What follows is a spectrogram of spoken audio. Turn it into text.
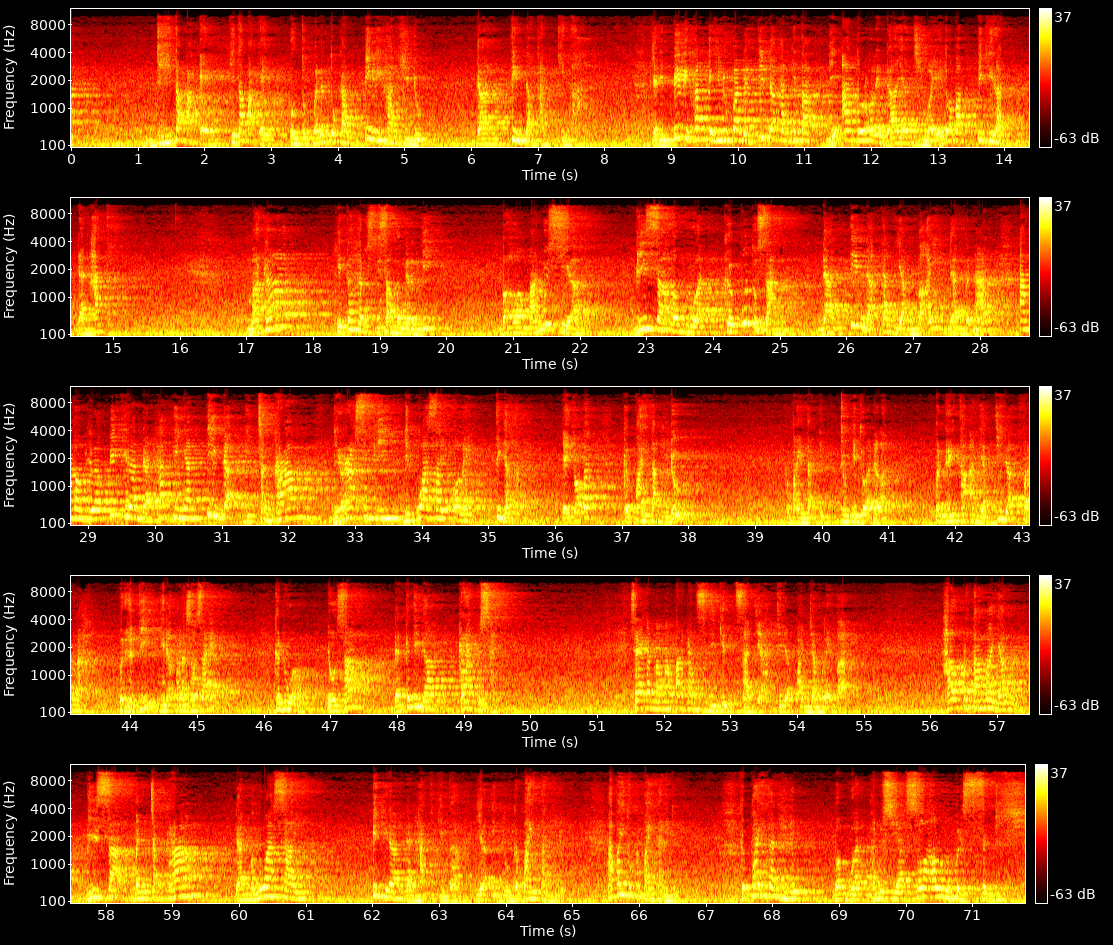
kita pakai, kita pakai untuk menentukan pilihan hidup dan tindakan kita. Jadi pilihan kehidupan dan tindakan kita diatur oleh daya jiwa yaitu apa? Pikiran dan hati. Maka kita harus bisa mengerti bahwa manusia bisa membuat keputusan dan tindakan yang baik dan benar apabila pikiran dan hatinya tidak dicengkram, dirasuki, dikuasai oleh tiga hal. Yaitu apa? Kepahitan hidup. Kepahitan hidup itu adalah penderitaan yang tidak pernah berhenti, tidak pernah selesai. Kedua, dosa. Dan ketiga, kerakusan. Saya akan memaparkan sedikit saja, tidak panjang lebar Hal pertama yang bisa mencengkram dan menguasai pikiran dan hati kita yaitu kepahitan hidup. Apa itu kepahitan hidup? Kepahitan hidup membuat manusia selalu bersedih,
